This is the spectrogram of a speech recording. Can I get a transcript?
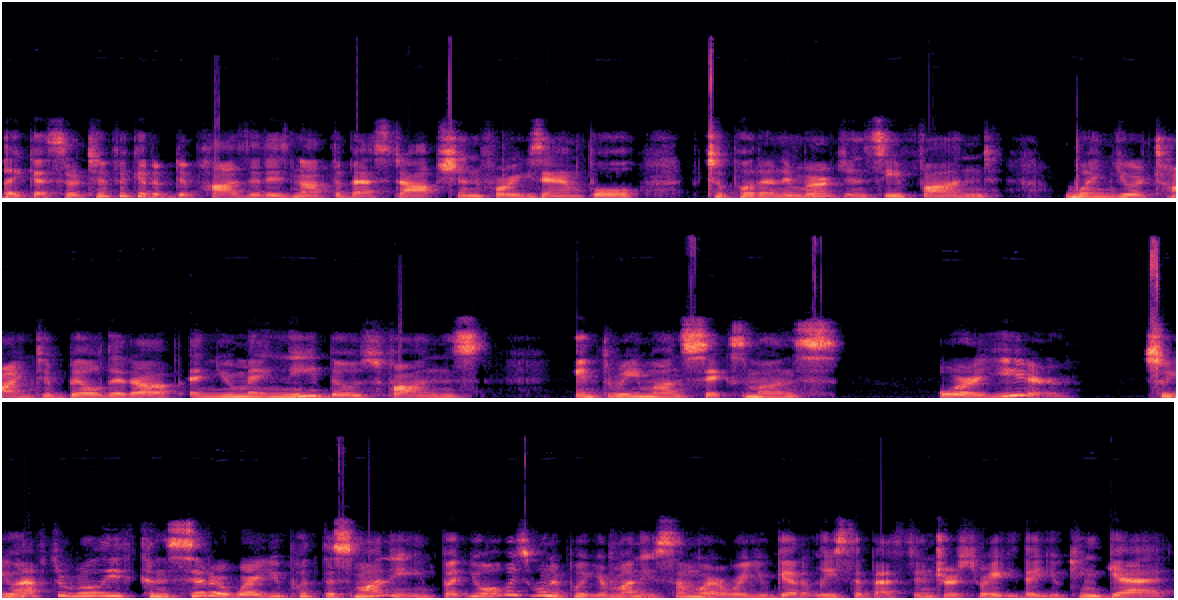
Like a certificate of deposit is not the best option, for example, to put an emergency fund when you're trying to build it up and you may need those funds in three months, six months, or a year. So you have to really consider where you put this money, but you always want to put your money somewhere where you get at least the best interest rate that you can get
